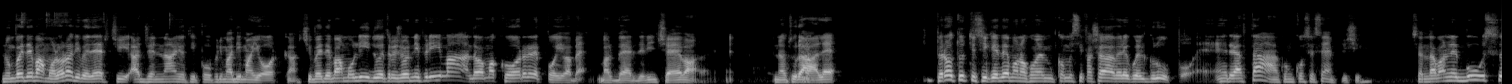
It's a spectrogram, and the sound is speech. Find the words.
Non vedevamo l'ora di vederci a gennaio, tipo prima di Mallorca. Ci vedevamo lì due o tre giorni prima, andavamo a correre e poi, vabbè, Valverde vinceva, naturale. Però tutti si chiedevano come, come si faceva ad avere quel gruppo. E in realtà con cose semplici. Si andava nel bus,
